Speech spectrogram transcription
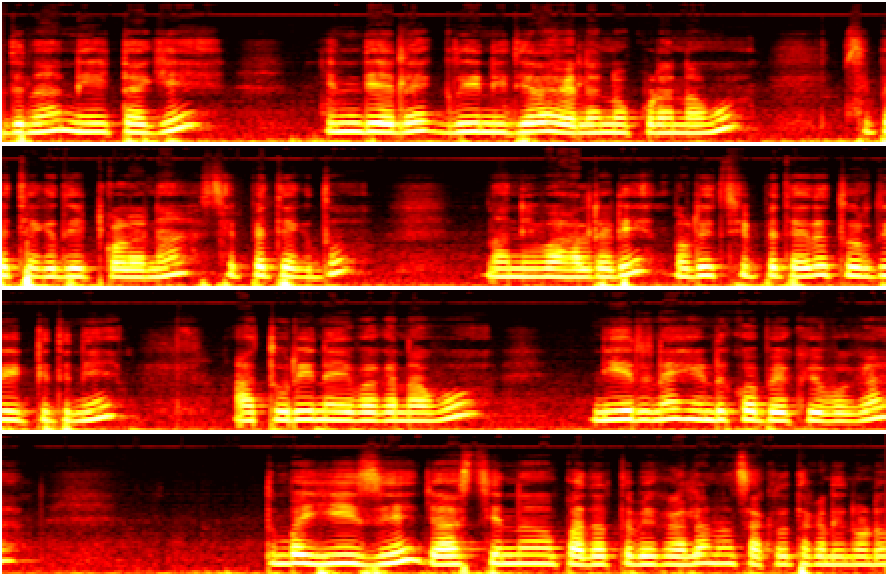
ಇದನ್ನು ನೀಟಾಗಿ ಹಿಂದಿಯಲ್ಲೇ ಗ್ರೀನ್ ಇದೆಯಲ್ಲ ಅವೆಲ್ಲನೂ ಕೂಡ ನಾವು ಸಿಪ್ಪೆ ತೆಗೆದು ಇಟ್ಕೊಳ್ಳೋಣ. ಸಿಪ್ಪೆ ತೆಗೆದು ನಾನು ಇವಾಗ ಆಲ್ರೆಡಿ ನೋಡಿ ಸಿಪ್ಪೆ ತೆಗೆದು ತುರಿದು ಇಟ್ಟಿದ್ದೀನಿ. ಆ ತುರಿನ ಇವಾಗ ನಾವು ನೀರನ್ನ ಹಿಂಡ್ಕೋಬೇಕು ಇವಾಗ. ತುಂಬ ಈಸಿ ಜಾಸ್ತಿ ಪದಾರ್ಥ ಬೇಕಾಗಲ್ಲ. ನಾನು ಸಕ್ಕರೆ ತಗೊಂಡಿದ್ದು ನೋಡು,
